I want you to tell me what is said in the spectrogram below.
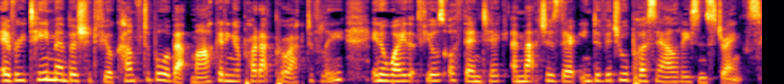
Every team member should feel comfortable about marketing a product proactively in a way that feels authentic and matches their individual personalities and strengths.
